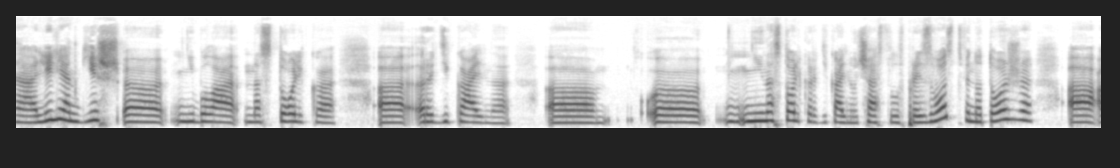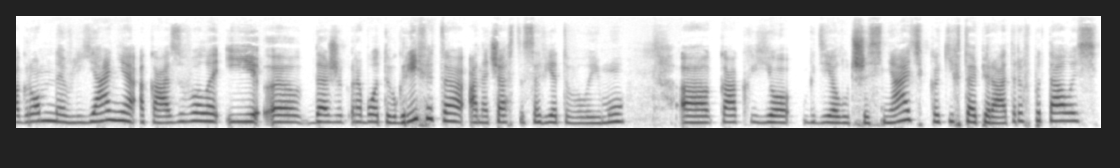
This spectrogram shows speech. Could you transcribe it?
А, Лилиан Гиш э, не была настолько э, радикально э, не настолько радикально участвовала в производстве, но тоже огромное влияние оказывала. И даже работая у Гриффита, она часто советовала ему а, как ее где лучше снять, каких-то операторов пыталась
